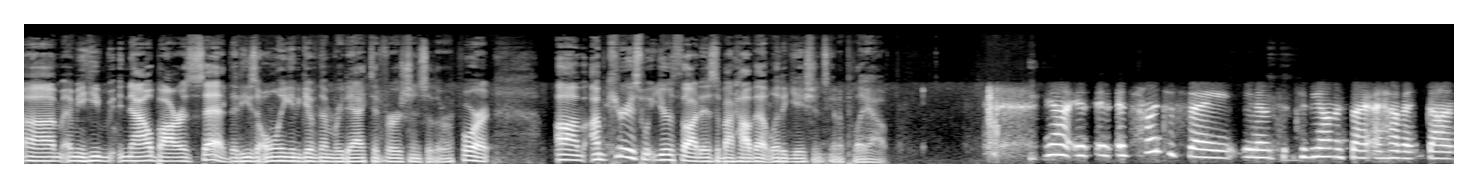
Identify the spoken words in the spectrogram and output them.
Um, I mean, he now Barr has said that he's only going to give them redacted versions of the report. Um, I'm curious what your thought is about how that litigation is going to play out. Yeah, it, it, it's hard to say. You know, to, to be honest, I, I haven't done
